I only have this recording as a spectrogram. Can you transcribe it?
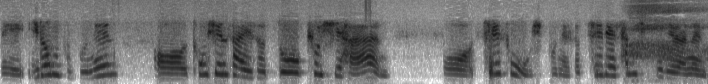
네, 이런 부분은 어, 통신사에서 또 표시한 어, 최소 50분에서 최대 30분이라는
